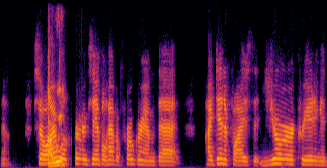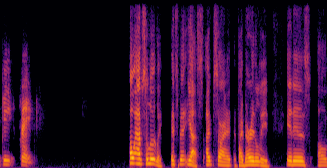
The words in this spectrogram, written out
Yeah. So Are I we... will, for example, have a program that identifies that you're creating a deep fake. Oh, absolutely. It's been yes. I'm sorry if I bury the lead. It is a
